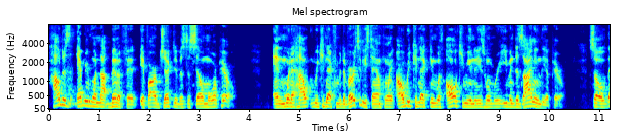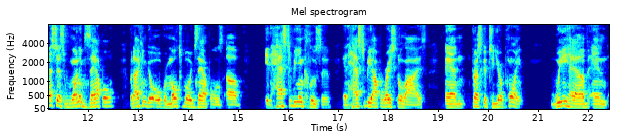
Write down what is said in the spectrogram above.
how does everyone not benefit if our objective is to sell more apparel? And when how we connect from a diversity standpoint, are we connecting with all communities when we're even designing the apparel? So that's just one example, but I can go over multiple examples of it has to be inclusive, it has to be operationalized. And Prisca, to your point, we have, and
